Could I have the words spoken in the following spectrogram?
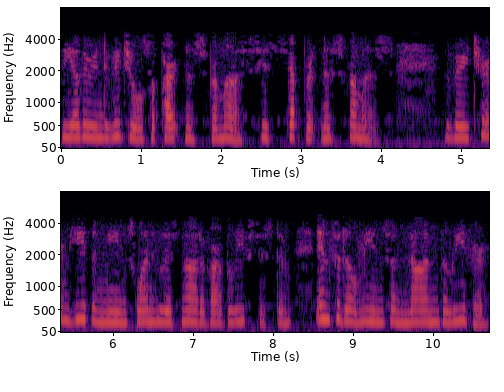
the other individual's apartness from us, his separateness from us. The very term heathen means one who is not of our belief system. Infidel means a non believer.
